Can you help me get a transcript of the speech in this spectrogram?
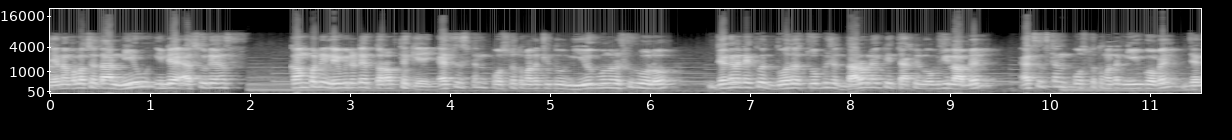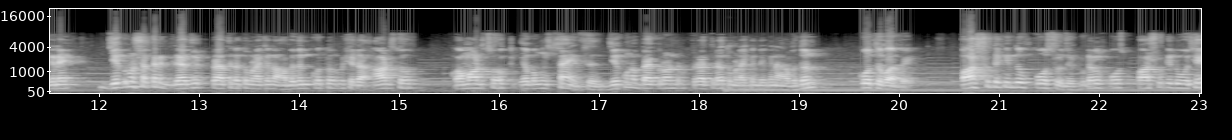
যেখানে বলা হচ্ছে the New India Assurance company লিমিটেডের তরফ থেকে অ্যাসিস্ট্যান্ট পোস্টে তোমাদের কিন্তু নিয়োগ বন্ধুরা শুরু হলো। যেখানে দেখবে দু হাজার চব্বিশের দারুণ একটি চাকরির অফিসিয়াল আপডেট অ্যাসিস্ট্যান্ট পোস্টে তোমাদের নিয়োগ হবে, যেখানে যে কোনো শাখার গ্র্যাজুয়েট প্রার্থীরা তোমরা কিন্তু আবেদন করতে পারবে। সেটা আর্টস হোক কমার্স হোক এবং সায়েন্স যে কোনো ব্যাকগ্রাউন্ডের প্রার্থীরা তোমরা কিন্তু এখানে আবেদন করতে পারবে। পাঁচশোটি কিন্তু পোস্ট রয়েছে টোটাল পোস্ট পাঁচশোটি রয়েছে।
